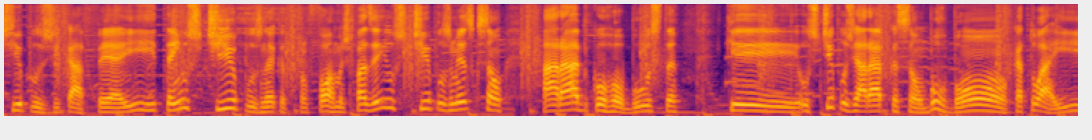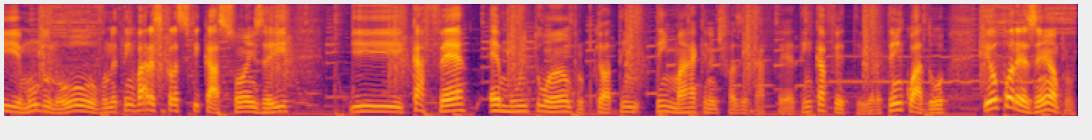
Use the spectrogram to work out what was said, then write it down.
tipos de café aí. E tem os tipos, né? Que formas de fazer, e os tipos mesmo que são arábico robusta. Que os tipos de arábica são Bourbon, Catuaí, Mundo Novo, né? Tem várias classificações aí. E café é muito amplo, porque ó, tem, tem máquina de fazer café, tem cafeteira, tem coador. Eu, por exemplo,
